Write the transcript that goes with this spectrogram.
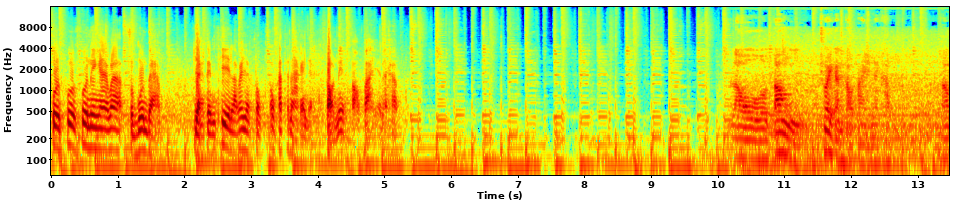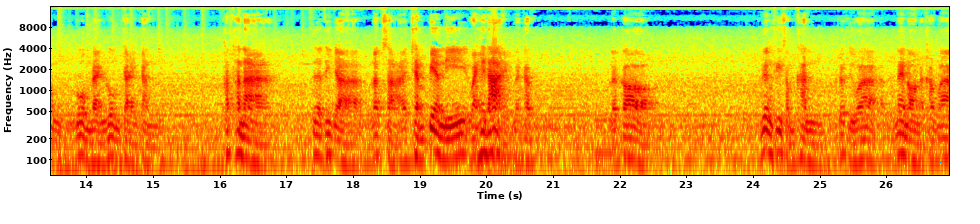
พูดพูดพูดง่ายๆว่าสมบูรณ์แบบอย่างเต็มที่เราก็ยังต้องต้องพัฒนากันอย่างต่อเนื่องต่อไปนะครับเราต้องช่วยกันต่อไปนะครับ ต้องร่วมแรงร่วมใจกัน พัฒนา เพื่อที่จะรักษาแชมเปี้ยนนี้ไว้ให้ได้นะครับ แล้วก็ เรื่องที่สำคัญก็คือว่าแน่นอนนะครับว่า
